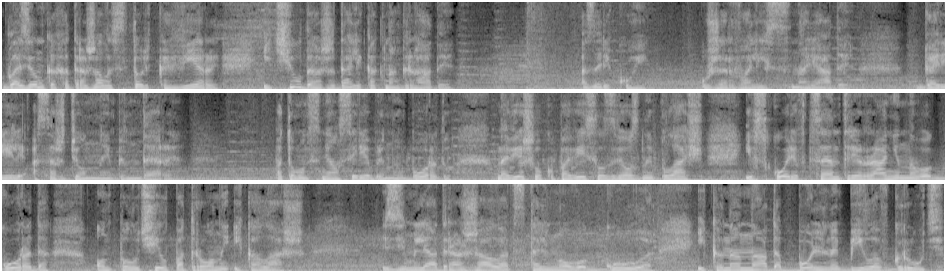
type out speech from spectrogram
В глазенках отражалось столько веры, и чудо ожидали как награды. А за рекой уже рвались снаряды, горели осажденные бендеры — Потом он снял серебряную бороду, на вешалку повесил звездный плащ, и вскоре в центре раненого города он получил патроны и калаш. Земля дрожала от стального гула, и канонада больно била в грудь.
